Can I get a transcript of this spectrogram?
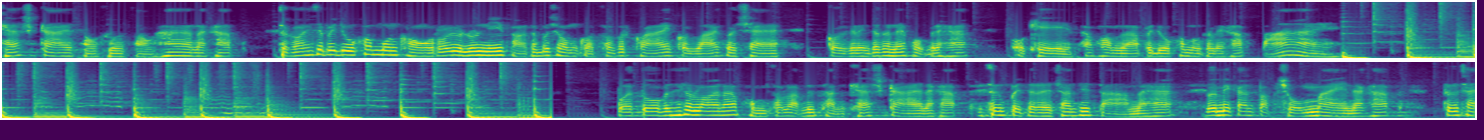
Qashqai 2025 นะครับ แต่ก่อนที่จะไปดูข้อมูลของรถยนต์รุ่นนี้ฝากท่านผู้ชมกด subscribe กดไลค์ กดแชร์ กดกระดิ่งแจ้งเตือนให้ผมด้วยนะฮะ โอเค ถ้าพร้อมแล้วไปดูข้อมูลกันเลยครับ ไป ปิดตัวเป็นที่เรียบร้อยนะครับผมสำหรับนิสสัน Qashqai นะครับซึ่งเป็นเจเนอเรชันที่ 3 นะฮะ โดยมีการปรับโฉมใหม่นะครับ ซึ่งใช้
